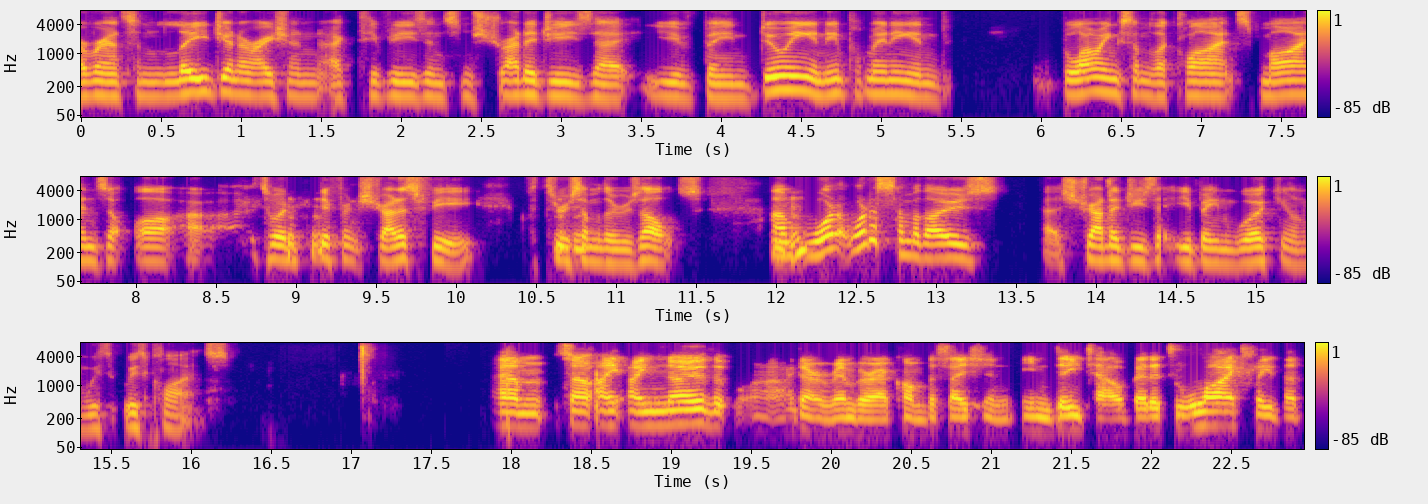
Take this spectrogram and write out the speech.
around some lead generation activities and some strategies that you've been doing and implementing and blowing some of the clients' minds to a different stratosphere through mm-hmm. some of the results. Um, mm-hmm. What what are some of those uh, strategies that you've been working on with with clients? Um, so I, I, know that I don't remember our conversation in detail, but it's likely that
